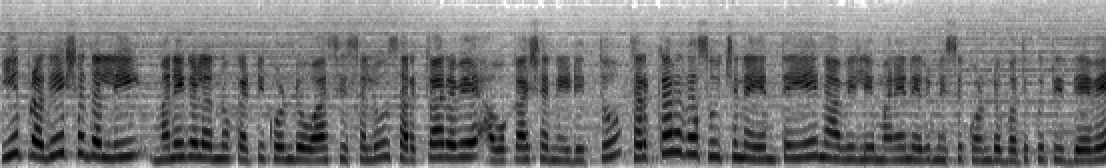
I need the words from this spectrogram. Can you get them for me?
ಈ ಪ್ರದೇಶದಲ್ಲಿ ಮನೆಗಳನ್ನು ಕಟ್ಟಿಕೊಂಡು ವಾಸಿಸಲು ಸರ್ಕಾರವೇ ಅವಕಾಶ ನೀಡಿತ್ತು ಸರ್ಕಾರದ ಸೂಚನೆಯಂತೆಯೇ ನಾವಿಲ್ಲಿ ಮನೆ ನಿರ್ಮಿಸಿಕೊಂಡು ಬದುಕುತ್ತಿದ್ದೇವೆ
